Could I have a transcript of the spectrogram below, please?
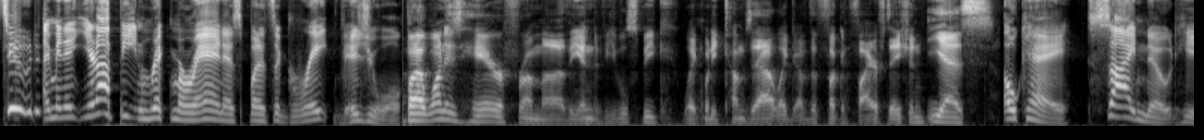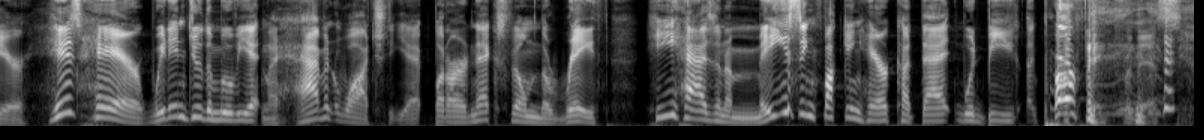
Dude. I mean, it, you're not beating Rick Moranis, but it's a great visual. But I want his hair from uh, the end of Evilspeak, like when he comes out, like of the fucking fire station. Yes. Okay, side note here. His hair, we didn't do the movie yet, and I haven't watched it yet, but our next film, The Wraith, he has an amazing fucking haircut that would be uh, perfect for this.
